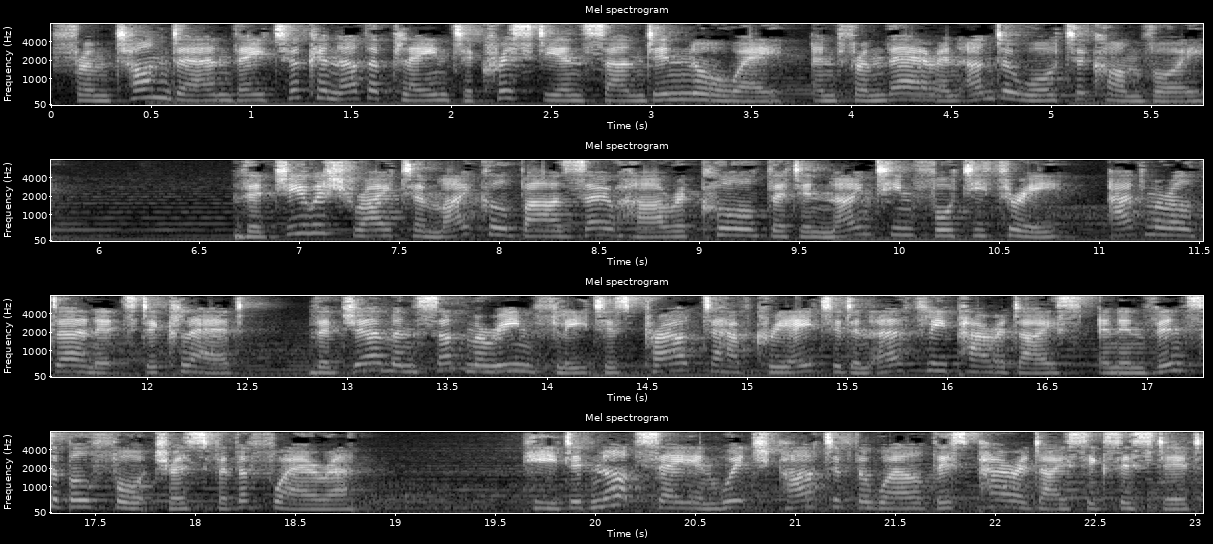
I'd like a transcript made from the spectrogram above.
From Tondern they took another plane to Kristiansund in Norway, and from there an underwater convoy. The Jewish writer Michael Bar Zohar recalled that in 1943, Admiral Dönitz declared, the German submarine fleet is proud to have created an earthly paradise, an invincible fortress for the Fuhrer. He did not say in which part of the world this paradise existed,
